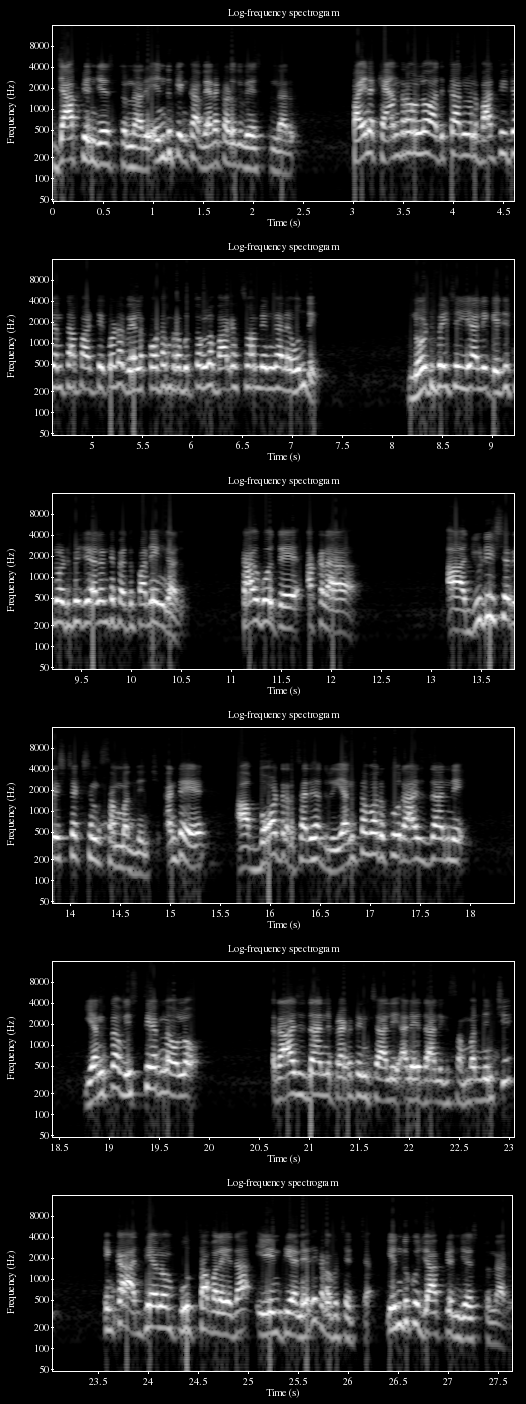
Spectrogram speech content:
జాప్యం చేస్తున్నారు? ఎందుకు ఇంకా వెనకడుగు వేస్తున్నారు? పైన కేంద్రంలో అధికారంలో భారతీయ జనతా పార్టీ కూడా వీళ్ళ కూటమి ప్రభుత్వంలో భాగస్వామ్యంగానే ఉంది. నోటిఫై చేయాలి గెజిట్ నోటిఫై చేయాలంటే పెద్ద పనేం కాదు. కాకపోతే అక్కడ ఆ జ్యుడిషియల్ రిస్ట్రిక్షన్కి సంబంధించి అంటే ఆ బోర్డర్ సరిహద్దులు ఎంతవరకు రాజధానిని ఎంత విస్తీర్ణంలో రాజధానిని ప్రకటించాలి అనే దానికి సంబంధించి ఇంకా అధ్యయనం పూర్తవ్వలేదా ఏంటి అనేది ఇక్కడ ఒక చర్చ. ఎందుకు జాప్యం చేస్తున్నారు?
